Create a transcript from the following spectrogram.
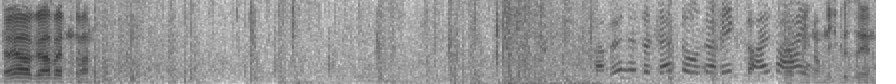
Ja, ja, wir arbeiten dran. Verbündete Kräfte unterwegs zu Alpha Er hat 1. mich noch nicht gesehen.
